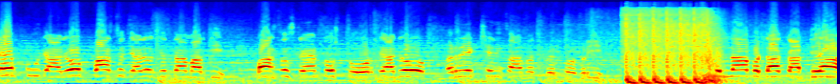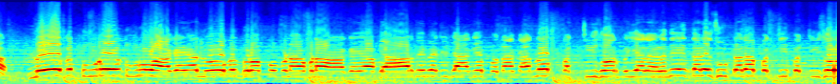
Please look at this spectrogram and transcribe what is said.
ਟੈਂਪੂ 'ਚ ਆ ਜਾਓ, ਬੱਸ 'ਚ ਜਾਓ, ਜਿੱਦਾਂ ਮਰਜ਼ੀ। ਬੱਸ ਸਟੈਂਡ ਤੋਂ ਸਟੋਰ ਤੇ ਆ ਜਾਓ ਰਿਕਸ਼ੇ ਦੀ ਸਰਵਿਸ ਬਿਲਕੁਲ ਫ੍ਰੀ ਕਿੰਨਾ ਵੱਡਾ ਇਕੱਠ ਆ। ਲੋਕ ਦੂਰੋਂ ਦੂਰੋਂ ਆ ਗਏ ਆ, ਲੋਕ ਗਰੁੱਪ ਬਣਾ ਬਣਾ ਆ ਗਏ ਆ। ਬਾਜ਼ਾਰ ਦੇ ਵਿੱਚ ਜਾ ਕੇ ਪਤਾ ਕਰ ਲਓ 2500 ਰੁਪਇਆ ਲੈ ਲੈਂਦੇ ਇਦਾਂ ਦੇ ਸੂਟਾਂ ਦਾ 25 2500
